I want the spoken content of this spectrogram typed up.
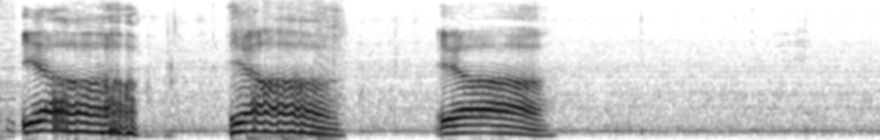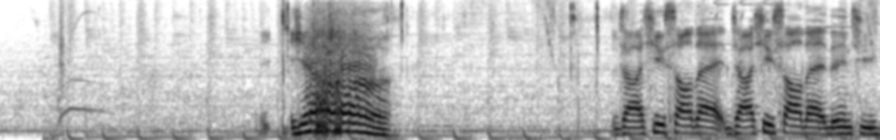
No! yeah! Yeah! Yeah! Yeah! Josh, you saw that. Josh, you saw that, didn't you?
